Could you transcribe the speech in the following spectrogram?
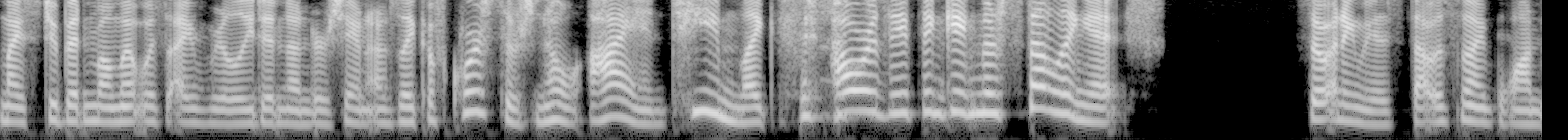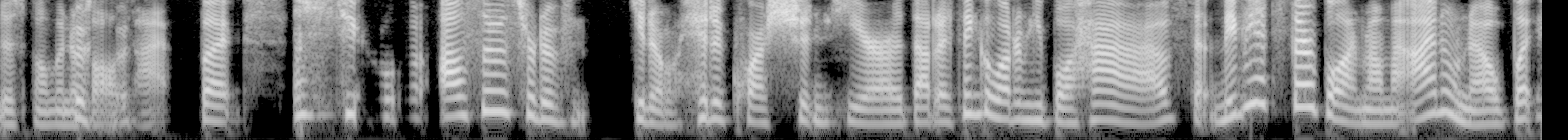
My stupid moment was I really didn't understand. I was like, of course, there's no I in team. Like, how are they thinking they're spelling it? So, anyways, that was my blondest moment of all that. But to also sort of, you know, hit a question here that I think a lot of people have that maybe it's their blonde moment. I don't know. But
